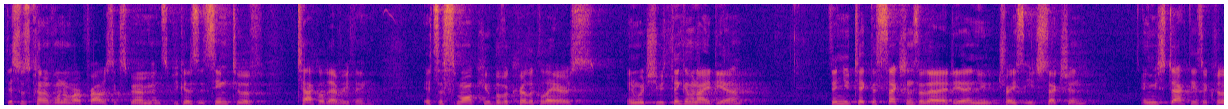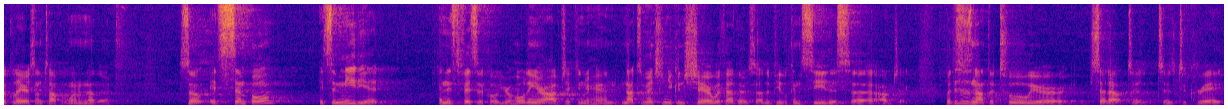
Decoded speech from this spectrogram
this was kind of one of our proudest experiments because it seemed to have tackled everything. It's a small cube of acrylic layers in which you think of an idea, then you take the sections of that idea and you trace each section, and you stack these acrylic layers on top of one another. So it's simple, it's immediate, and it's physical. You're holding your object in your hand. Not to mention you can share with others. Other people can see this uh, object. But this is not the tool we were set out to, to, to create.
